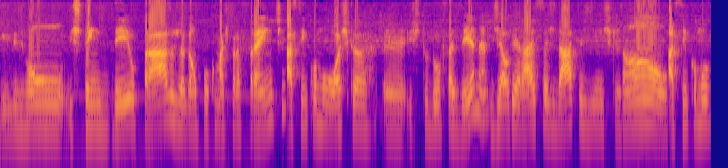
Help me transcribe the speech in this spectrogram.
eles vão estender o prazo, jogar um pouco mais pra frente, assim como o Oscar é, estudou fazer, né? De alterar essas datas de inscrição, assim como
